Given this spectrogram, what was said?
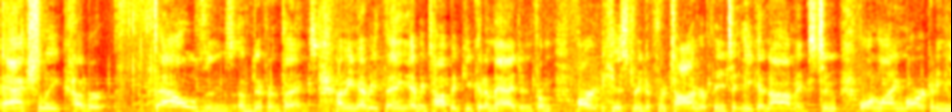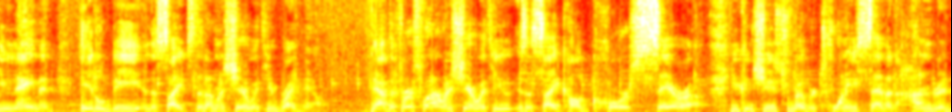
actually cover thousands of different things. I mean everything every topic you can imagine from art history to photography to economics to online marketing you name it it'll be in the sites that I'm going to share with you right now now the first one I want to share with you is a site called Coursera. You can choose from over 2,700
